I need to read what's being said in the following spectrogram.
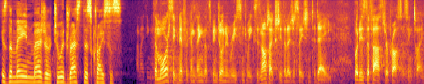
is the main measure to address this crisis. The more significant thing that's been done in recent weeks is not actually the legislation today, but is the faster processing time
